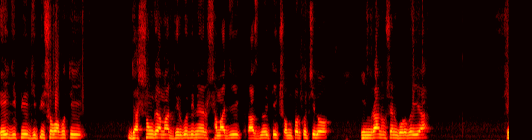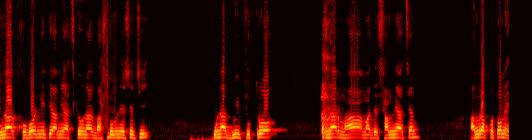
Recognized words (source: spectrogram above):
এই জিপি জিপি সভাপতি, যার সঙ্গে আমার দীর্ঘদিনের সামাজিক, রাজনৈতিক সম্পর্ক ছিল, ইমরান হোসেন বড়বইয়া উনার খবর নিতে আমি আজকে উনার বাসভবনে এসেছি। উনার দুই পুত্র, উনার মা আমাদের সামনে আছেন। আমরা প্রথমে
